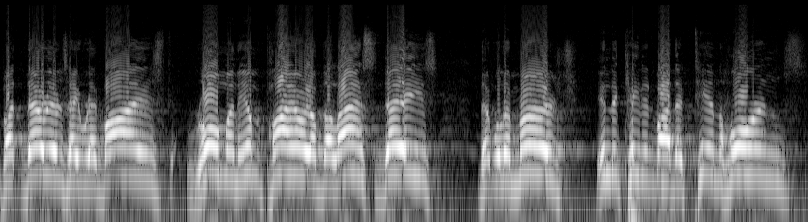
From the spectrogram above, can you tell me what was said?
but there is a revised Roman Empire of the last days that will emerge, indicated by the ten horns,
